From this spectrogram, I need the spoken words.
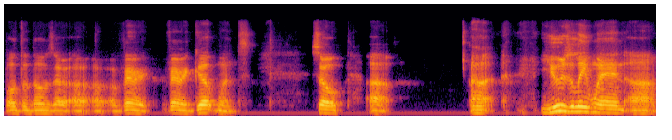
both of those are, are, are very, very good ones. So, uh, uh, usually when uh,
